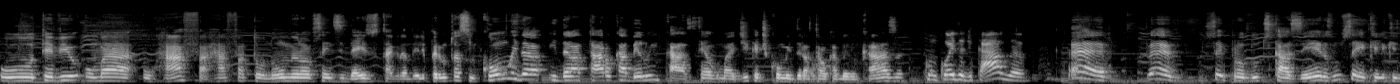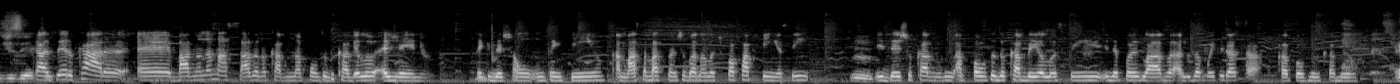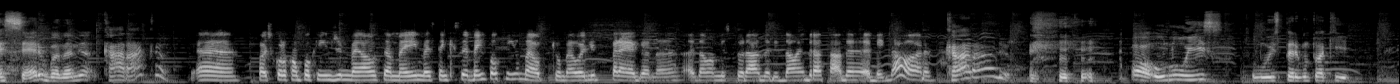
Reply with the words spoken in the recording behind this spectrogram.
O, teve uma. O Rafa, Rafa Tonon 1910, o Instagram dele, perguntou assim: como hidratar o cabelo em casa? Tem alguma dica de como hidratar o cabelo em casa? Com coisa de casa? É, é, não sei, produtos caseiros, não sei o que ele quis dizer. Caseiro, aqui. cara, é, banana amassada no, na ponta do cabelo é gênio tem que deixar um, um tempinho. Amassa bastante a banana, tipo a papinha, assim. Hum. E deixa a ponta do cabelo, assim, e depois lava. Ajuda muito a hidratar a ponta do cabelo. É sério, banana? Caraca! É, pode colocar um pouquinho de mel também, mas tem que ser bem pouquinho mel, porque o mel ele prega, né? Aí dá uma misturada, ele dá uma hidratada, é bem da hora. Caralho! Ó, o Luiz, o Luiz perguntou aqui:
